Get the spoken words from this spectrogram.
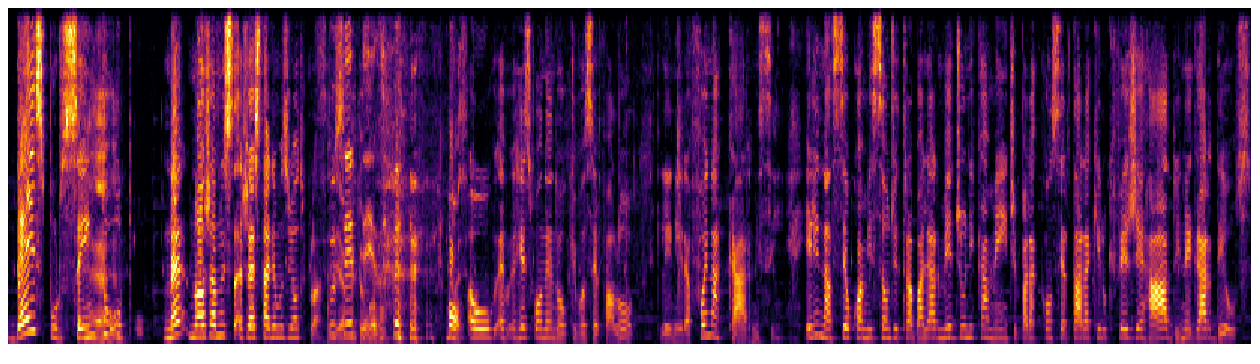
10%, o- o- né, nós já, não já estaríamos em outro plano. Com Seria muito certeza. bom. Bom, o- é, respondendo ao que você falou, Lenira, foi na carne, sim. Ele nasceu com a missão de trabalhar mediunicamente para consertar aquilo que fez de errado e negar Deus.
